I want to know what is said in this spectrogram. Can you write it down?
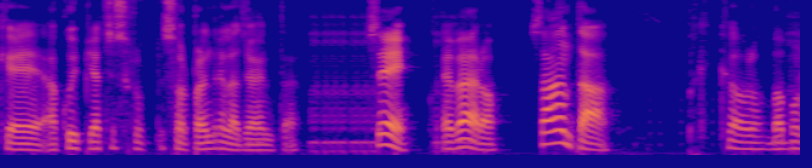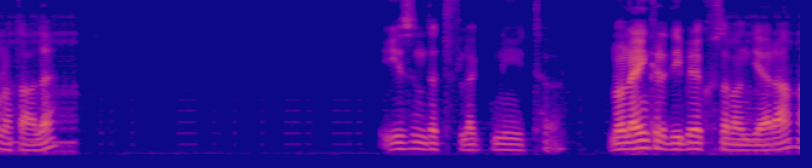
che, a cui piace sor sorprendere la gente. Sì, è vero. Santa! Che cavolo, Babbo Natale? Isn't that flag neat? Non è incredibile questa bandiera?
